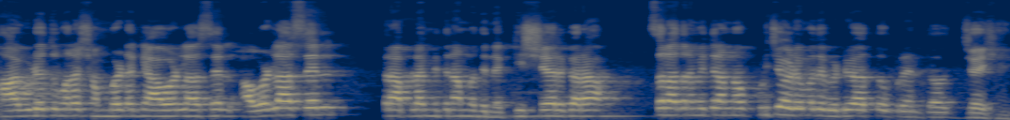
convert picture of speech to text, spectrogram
हा व्हिडिओ तुम्हाला शंभर टक्के आवडला असेल आवडला असेल तर आपल्या मित्रांमध्ये नक्की शेअर करा. चला तर मित्रांनो पुढच्या व्हिडिओमध्ये भेटूया. तोपर्यंत जय हिंद.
